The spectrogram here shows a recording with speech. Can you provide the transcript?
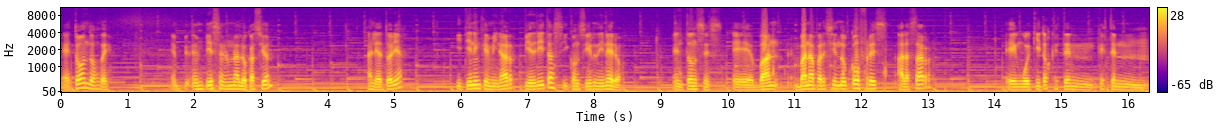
Eh, todo en 2D empiezan en una locación aleatoria y tienen que minar piedritas y conseguir dinero. Entonces eh, van, van apareciendo cofres al azar en huequitos que estén, que estén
